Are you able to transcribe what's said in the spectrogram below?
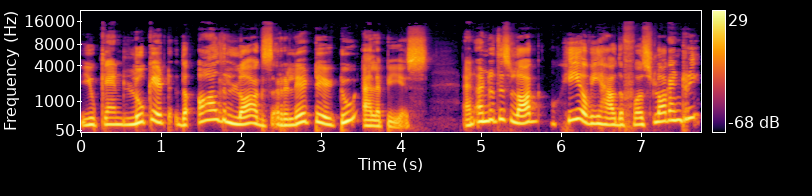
you can locate the, all the logs related to LAPS. And under this log, here we have the first log entry.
